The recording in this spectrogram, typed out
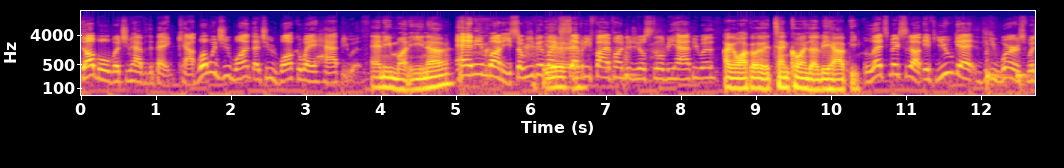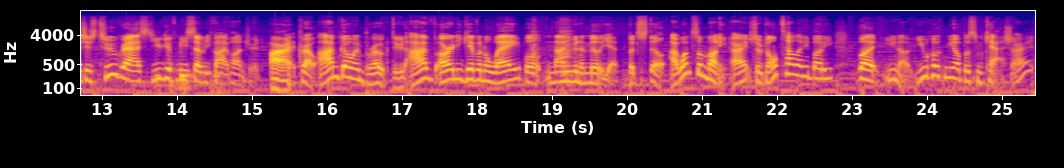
double what you have in the bank account. What would you want that you'd walk away happy with? Any money, you know? Any money. So even like 7,500 you'll still be happy with? I could walk away with 10 coins, I'd be happy. Let's mix it up. If you get the worst, which is two grass, you give me 7,500. Alright. Bro, I'm going broke, dude. I've already given away, well, not even a mil yet, but still, I want some money, all right? So don't tell anybody, but you know, you hook me up with some cash, all right?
